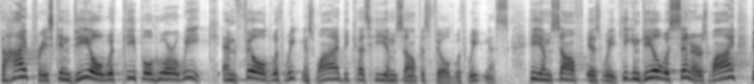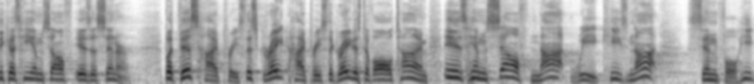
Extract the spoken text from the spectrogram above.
The high priest can deal with people who are weak and filled with weakness. Why? Because he himself is filled with weakness. He himself is weak. He can deal with sinners. Why? Because he himself is a sinner. But this high priest, this great high priest, the greatest of all time, is himself not weak. He's not sinful. He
